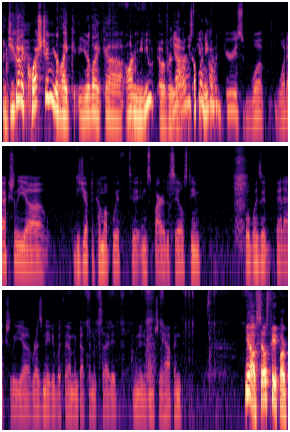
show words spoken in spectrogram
Do you got a question? You're like you're like uh, on mute over yeah, there. Yeah, I was. Come cu- on, I was curious what what actually uh, did you have to come up with to inspire the sales team? What was it that actually uh, resonated with them and got them excited when it eventually happened? You know, salespeople are.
